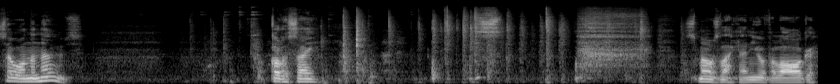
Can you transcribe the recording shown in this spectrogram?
So on the nose. Gotta say, smells like any other lager,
